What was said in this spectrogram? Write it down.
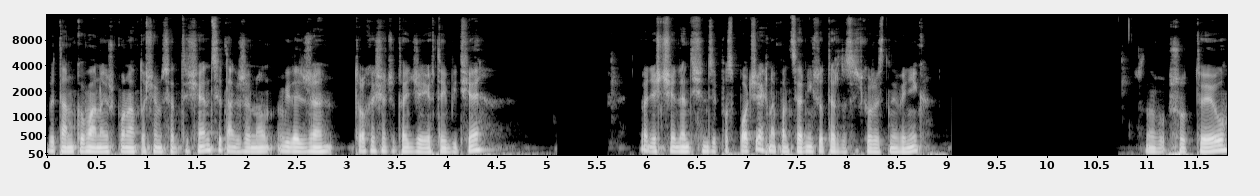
Wytankowane już ponad 800 tysięcy, także no, widać, że trochę się tutaj dzieje w tej bitwie. 21 tysięcy po spocie, jak na pancernik to też dosyć korzystny wynik. Znowu przód, tył.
